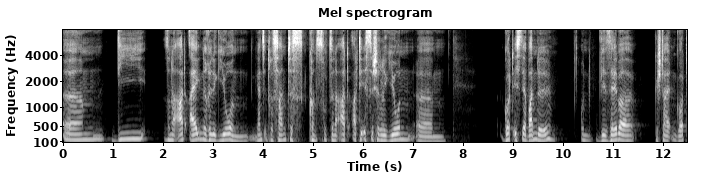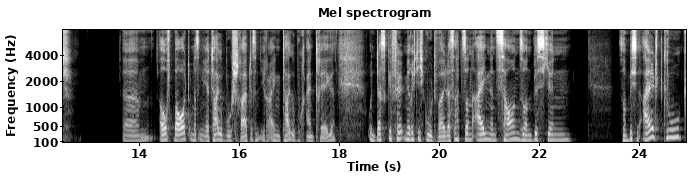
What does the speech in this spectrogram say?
ähm, die so eine Art eigene Religion, ein ganz interessantes Konstrukt, so eine Art atheistische Religion. Ähm, Gott ist der Wandel und wir selber gestalten Gott ähm, aufbaut und das in ihr Tagebuch schreibt. Das sind ihre eigenen Tagebucheinträge. Und das gefällt mir richtig gut, weil das hat so einen eigenen Sound, so ein bisschen, so ein bisschen altklug,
